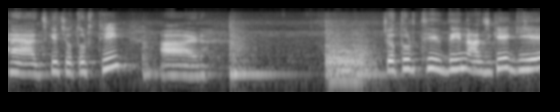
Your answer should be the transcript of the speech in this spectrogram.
হ্যাঁ আজকে চতুর্থী আর চতুর্থীর দিন আজকে গিয়ে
